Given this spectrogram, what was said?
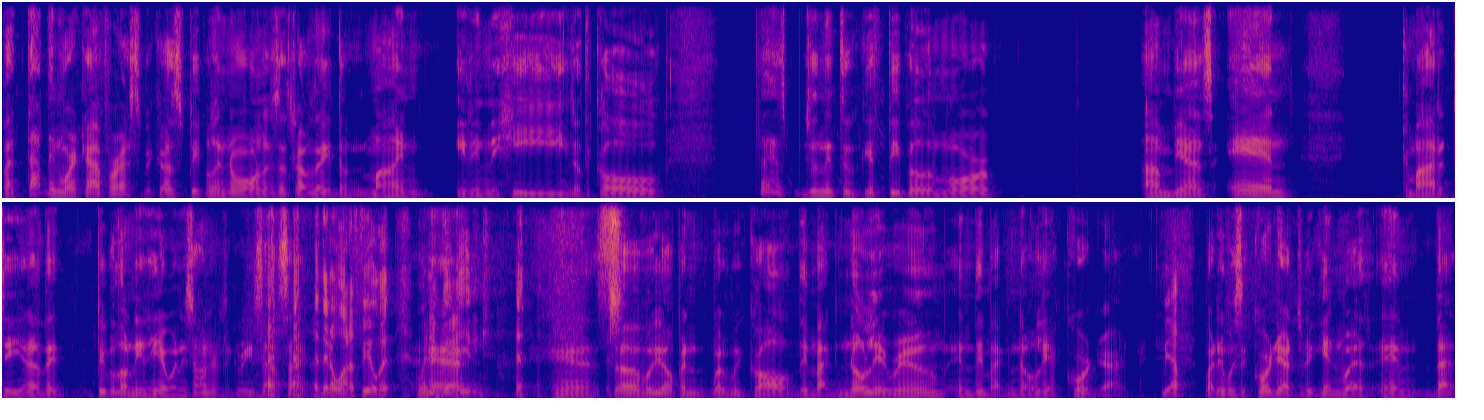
But that didn't work out for us because people in New Orleans that travel, they don't mind eating the heat or the cold. Things you need to give people more ambience and commodity. You know, they people don't eat here when it's 100 degrees outside. They don't want to feel it when you're Yeah. eating. and so we opened what we call the Magnolia Room in the Magnolia Courtyard. yep. but it was a courtyard to begin with, and that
